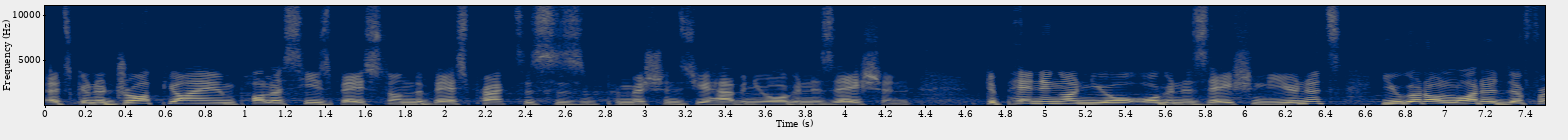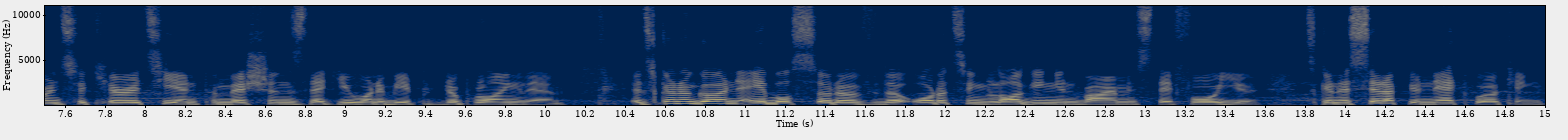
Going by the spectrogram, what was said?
It's going to drop your IAM policies based on the best practices and permissions you have in your organization. Depending on your organization units, you've got a lot of different security and permissions that you want to be deploying there. It's going to go enable sort of the auditing logging environments there for you. It's going to set up your networking.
